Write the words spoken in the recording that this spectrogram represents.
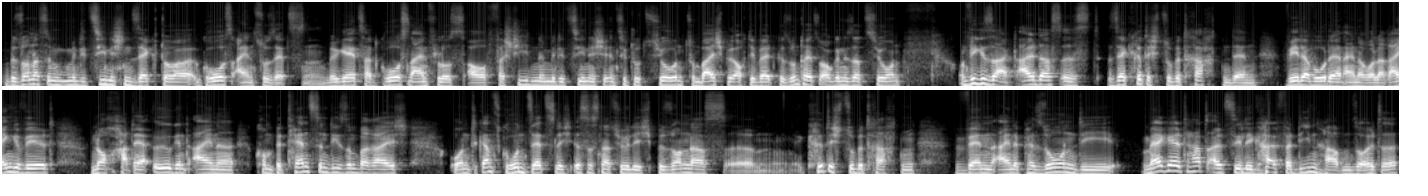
besonders im medizinischen Sektor groß einzusetzen. Bill Gates hat großen Einfluss auf verschiedene medizinische Institutionen, zum Beispiel auch die Weltgesundheitsorganisation. Und wie gesagt, all das ist sehr kritisch zu betrachten, denn weder wurde er in eine Rolle reingewählt, noch hat er irgendeine Kompetenz in diesem Bereich. Und ganz grundsätzlich ist es natürlich besonders ähm, kritisch zu betrachten, wenn eine Person, die mehr Geld hat, als sie legal verdient haben sollte,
